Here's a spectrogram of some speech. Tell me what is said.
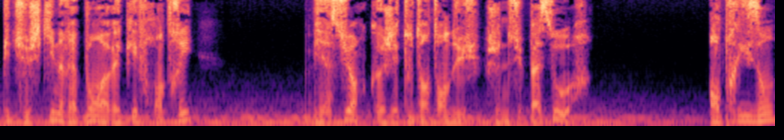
Pichushkin répond avec effronterie ⁇ Bien sûr que j'ai tout entendu, je ne suis pas sourd. En prison,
